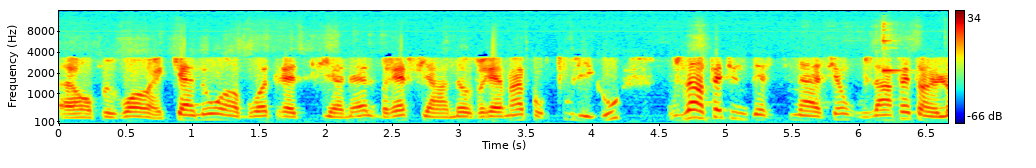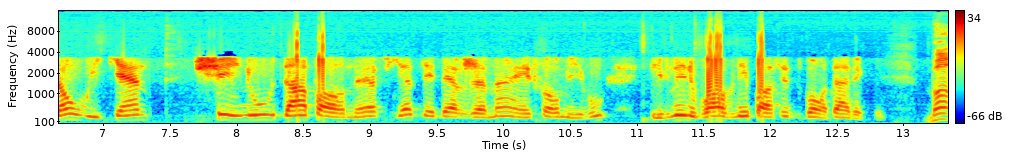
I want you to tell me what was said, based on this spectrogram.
Euh, on peut voir un canot en bois traditionnel. Bref, il y en a vraiment pour tous les goûts. Vous en faites une destination. Vous en faites un long week-end chez nous, dans Port-Neuf. Il y a de l'hébergement. Informez-vous. Et venez nous voir. Venez passer du bon temps avec nous. Bon,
